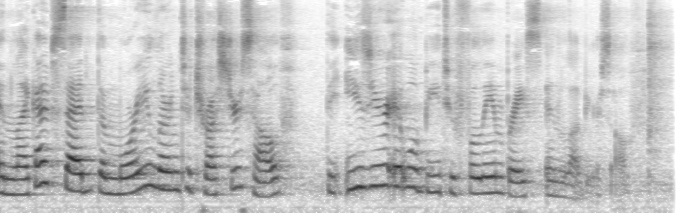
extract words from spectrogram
And like I've said, the more you learn to trust yourself, the easier it will be to fully embrace and love yourself.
